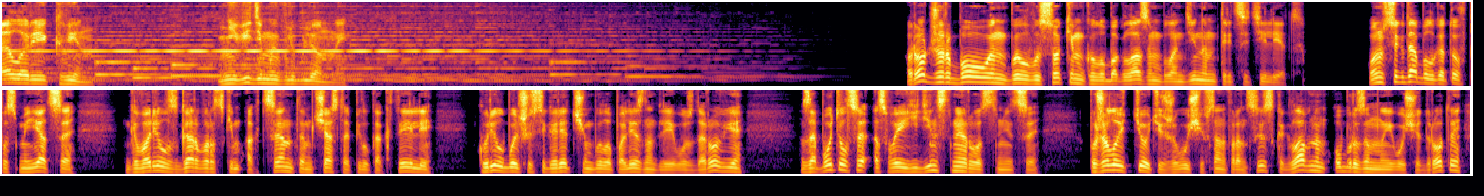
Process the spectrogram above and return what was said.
Эллари Квин Невидимый влюбленный Роджер Боуэн был высоким голубоглазым блондином 30 лет. Он всегда был готов посмеяться, говорил с гарвардским акцентом, часто пил коктейли, курил больше сигарет, чем было полезно для его здоровья, заботился о своей единственной родственнице, пожилой тете, живущей в Сан-Франциско, главным образом на его щедроты,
